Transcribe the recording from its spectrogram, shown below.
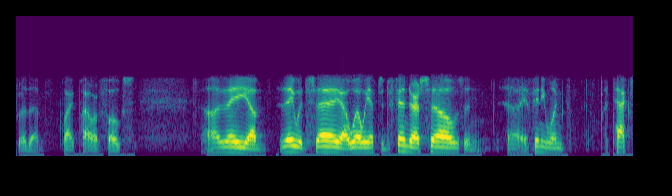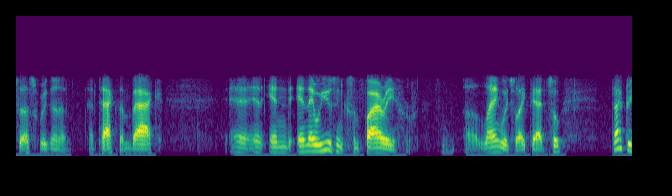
for the Black Power folks. Uh, they uh, they would say, uh, "Well, we have to defend ourselves, and uh, if anyone attacks us, we're going to attack them back." And and and they were using some fiery uh, language like that. So Dr.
